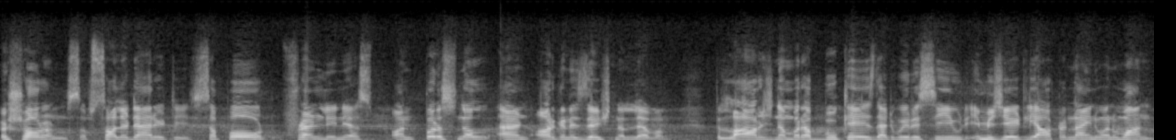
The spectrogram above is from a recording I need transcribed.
assurance of solidarity, support, friendliness on personal and organizational level. The large number of bouquets that we received immediately after 911,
